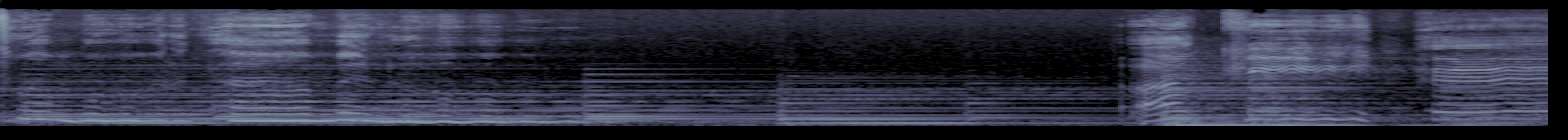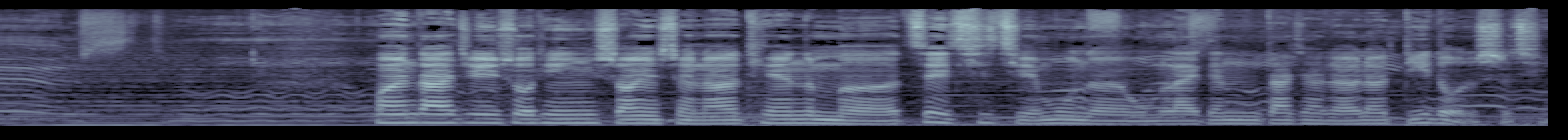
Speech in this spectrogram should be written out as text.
tu amor, dámelo. Aquí estoy. 欢迎大家继续收听商业摄影聊聊天。那么这期节目呢，我们来跟大家聊聊 Dido 的事情。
